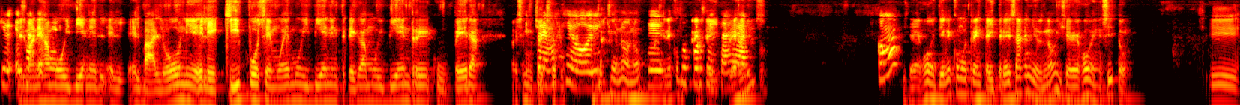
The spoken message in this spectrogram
él maneja muy bien el, el, balón y el equipo se mueve muy bien, entrega muy bien, recupera. Ese muchacho, que hoy no, no, tiene como porcentaje años. ¿Cómo? tiene como 33 años, ¿no? Y se ve jovencito. Sí.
